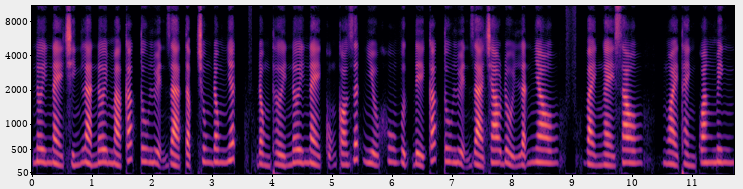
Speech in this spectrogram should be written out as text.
Nơi này chính là nơi mà các tu luyện giả tập trung đông nhất. Đồng thời nơi này cũng có rất nhiều khu vực để các tu luyện giả trao đổi lẫn nhau. Vài ngày sau, ngoài thành Quang Minh,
